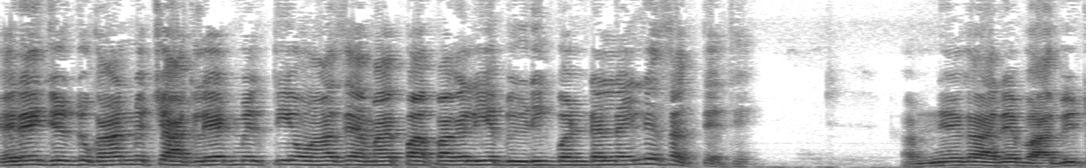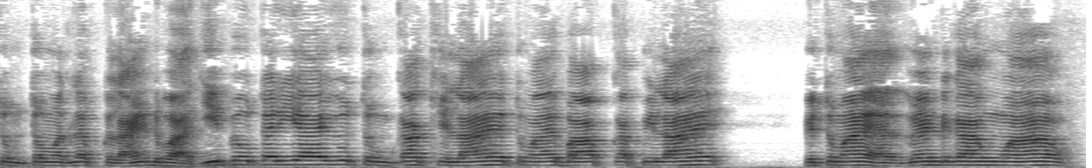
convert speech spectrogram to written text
कह रहे जिस दुकान में चॉकलेट मिलती है, वहाँ से हमारे पापा के लिए बीड़ी बंडल नहीं ले सकते थे। हमने कहा, अरे भाभी, तुम तो मतलब क्लाइंट बाजी पे उतर आए हो। तुमका खिलाएँ, तुम्हारे बाप का पिलाएँ, फिर तुम्हारे हस्बैंड का वहाँ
